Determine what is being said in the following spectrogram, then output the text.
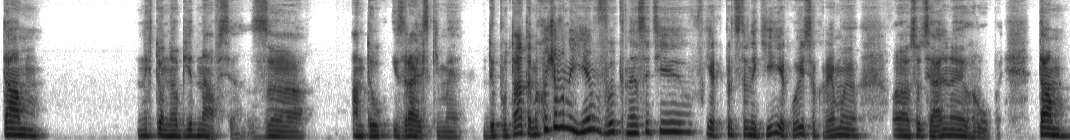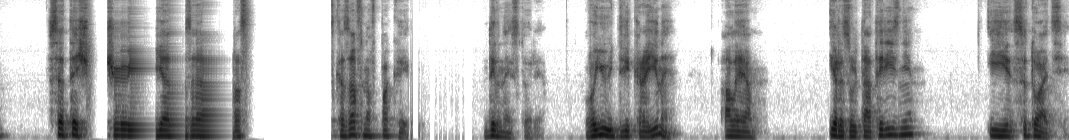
Там ніхто не об'єднався з антиізраїльськими депутатами, хоча вони є в Кнесеті як представники якоїсь окремої е, соціальної групи. Там все те, що я зараз сказав, навпаки. Дивна історія. Воюють дві країни, але і результати різні, і ситуації.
